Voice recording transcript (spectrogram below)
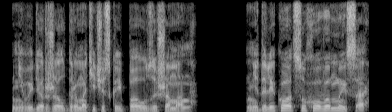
– не выдержал драматической паузы шаман. «Недалеко от сухого мыса».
